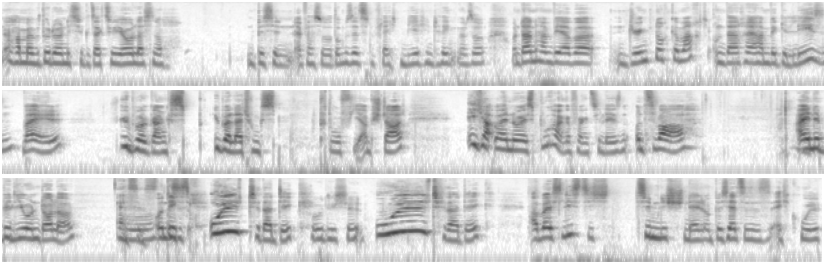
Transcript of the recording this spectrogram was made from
haben mein Bruder und ich so gesagt, so, yo, lass noch ein bisschen einfach so rumsitzen, vielleicht ein Bierchen trinken und so. Und dann haben wir aber einen Drink noch gemacht und nachher haben wir gelesen, weil Übergangs Überleitungsprofi am Start. Ich habe ein neues Buch angefangen zu lesen und zwar eine Billion Dollar. Es ist und dick. es ist ultra dick. Holy shit. Ultra dick. Aber es liest sich ziemlich schnell und bis jetzt ist es echt cool.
